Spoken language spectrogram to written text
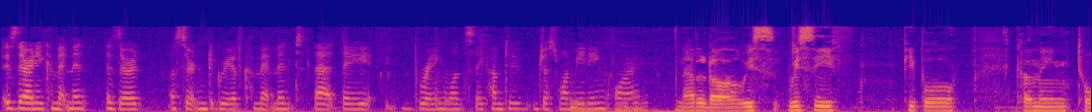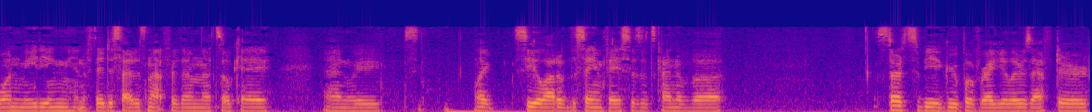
is there any commitment? Is there a, a certain degree of commitment that they bring once they come to just one meeting, or Not at all. We we see f- people coming to one meeting, and if they decide it's not for them, that's okay. And we like see a lot of the same faces. It's kind of uh, starts to be a group of regulars after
